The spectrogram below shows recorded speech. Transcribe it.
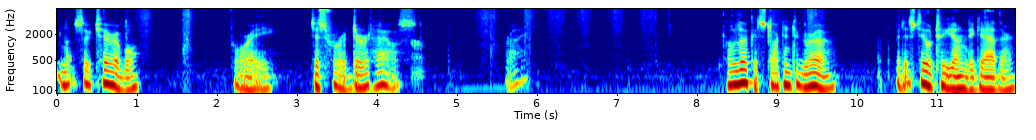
not so terrible for a just for a dirt house. Right? Oh look, it's starting to grow, but it's still too young to gather.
